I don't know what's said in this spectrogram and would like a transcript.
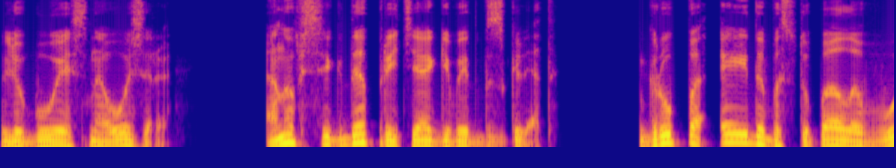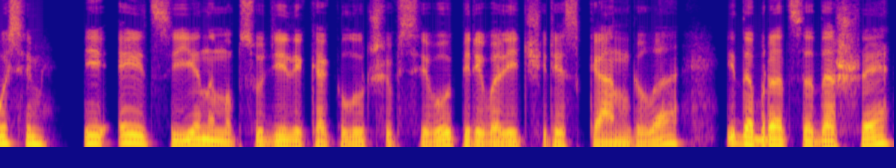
любуясь на озеро, оно всегда притягивает взгляд. Группа Эйда выступала в 8, и Эйд с Йеном обсудили, как лучше всего перевалить через Кангла и добраться до Ше,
